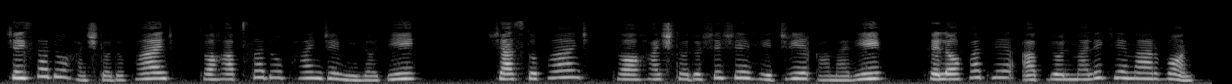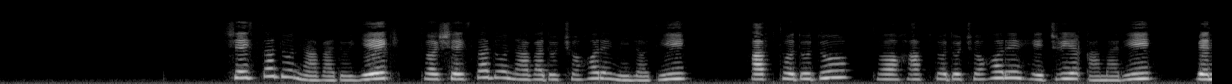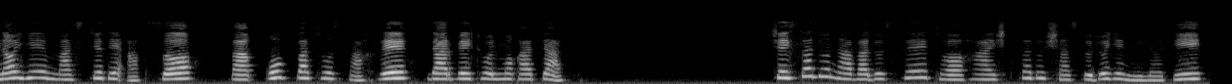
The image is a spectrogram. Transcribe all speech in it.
685 تا 705 میلادی 65 تا 86 هجری قمری خلافت عبدالملک مروان. 691 تا 694 میلادی 72 تا 74 هجری قمری بنای مسجد اقصا و قبت و صخره در بیت المقدس. 693 تا 862 میلادی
